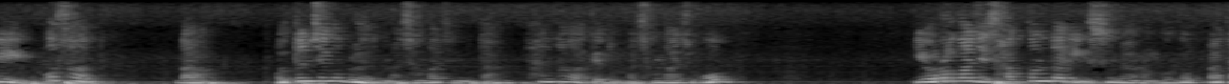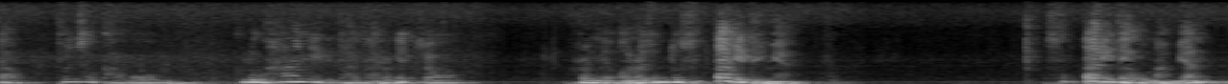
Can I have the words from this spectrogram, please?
이 의사나 어떤 직업을 해도 마찬가지입니다. 판사가 돼도 마찬가지고 여러 가지 사건들이 있으면 그것마다 분석하고 그리고 하는 일이 다 다르겠죠. 그러면 어느 정도 숙달이 되면 숙달이 되고 나면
